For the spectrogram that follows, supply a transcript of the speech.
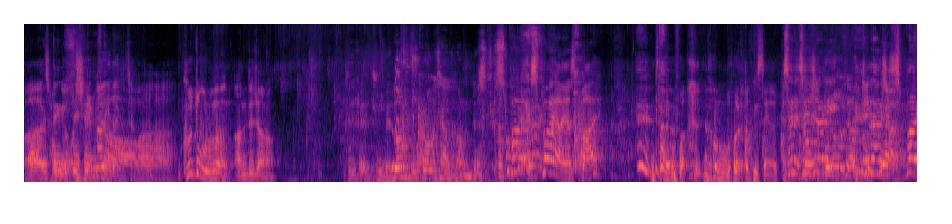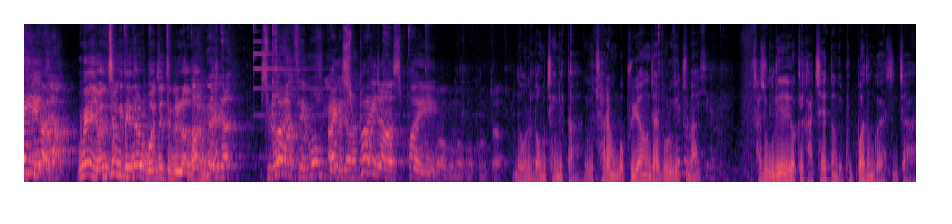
와 정경호 땡- 실망이다 진짜. 와. 그것도 모르면 안 되지 않아? 넌 뭐라고 생각하는데? 스파이 스파이 아니야 스파이? 넌, 뭐, 넌 뭐라고 생각해? 세, 세작이 그때 당시 스파이 아니야? 왜 연청이 대답을 먼저 들으려고 하는데? 드라마 제목이 아니 그 스파이잖아 스파이. 근데 오늘 너무 재밌다. 이거 촬영 뭐 분량은 잘 모르겠지만 사실 우리는 이렇게 같이 했던 게 복 받은 거야 진짜.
